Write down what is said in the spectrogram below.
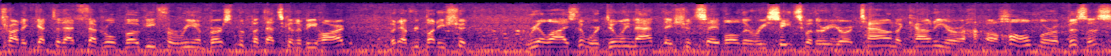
try to get to that federal bogey for reimbursement, but that's going to be hard. But everybody should realize that we're doing that. They should save all their receipts, whether you're a town, a county, or a, a home or a business.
